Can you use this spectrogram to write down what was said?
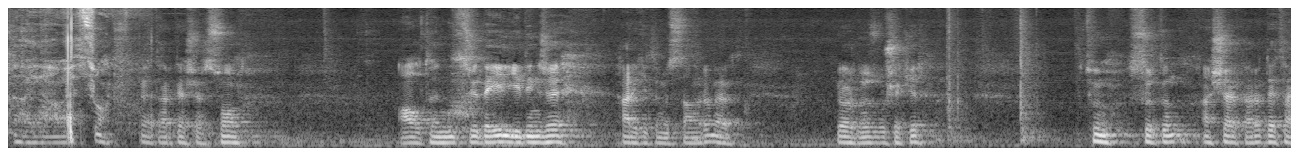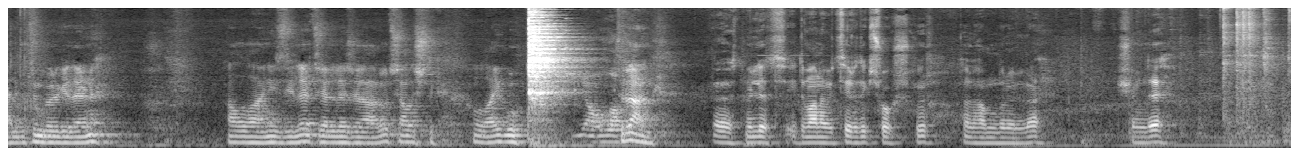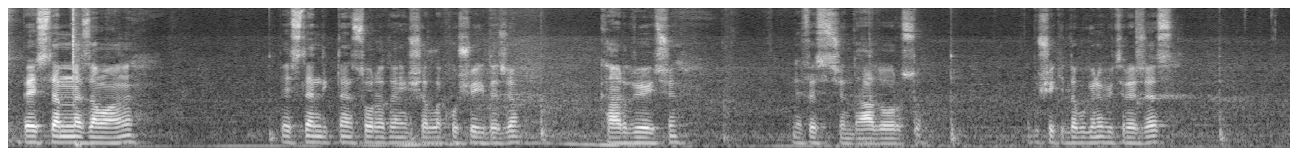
Haydi Son. Evet arkadaşlar son 6. değil 7. hareketimiz sanırım evet. Gördüğünüz bu şekil. Tüm sırtın aşağı yukarı detaylı bütün bölgelerini Allah'ın izniyle Celle Celaluhu çalıştık. Olay bu. Yallah. Trank. Evet millet idmanı bitirdik çok şükür. Elhamdülillah. Şimdi beslenme zamanı. Beslendikten sonra da inşallah koşuya gideceğim. Kardiyo için. Nefes için daha doğrusu. Bu şekilde bugünü bitireceğiz.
